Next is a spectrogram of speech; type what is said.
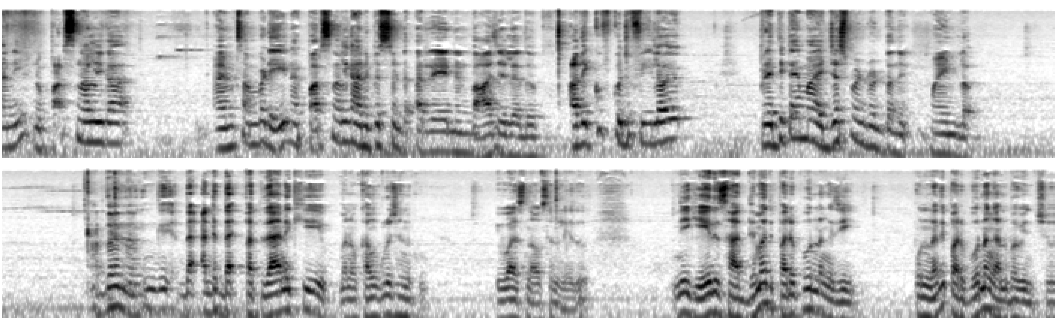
కానీ నువ్వు పర్సనల్గా ఐఎమ్ సంబడి నాకు పర్సనల్గా అనిపిస్తుంటుంది అరే నేను బాగా చేయలేదు. అది ఎక్కువ కొంచెం ఫీల్ అయ్యి ప్రతి టైం ఆ అడ్జస్ట్మెంట్ ఉంటుంది మైండ్లో అర్థమైందా అంటే ప్రతి దానికి మనం కంక్లూషన్కు ఇవ్వాల్సిన అవసరం లేదు. నీకు ఏది సాధ్యమో అది పరిపూర్ణంగా చెయ్యి. ఉన్నది పరిపూర్ణంగా అనుభవించు.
